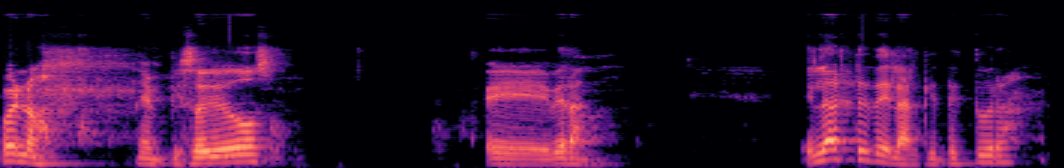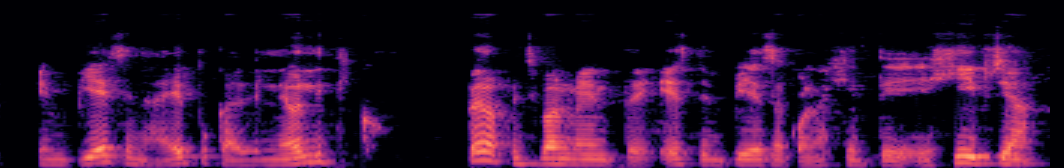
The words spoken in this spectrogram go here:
Bueno, episodio 2. Eh, verán, el arte de la arquitectura empieza en la época del neolítico, pero principalmente este empieza con la gente egipcia,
